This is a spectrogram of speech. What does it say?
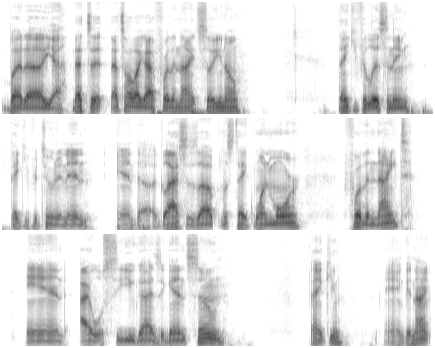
but uh yeah, that's it. That's all I got for the night. So, you know, thank you for listening. Thank you for tuning in. And uh glasses up. Let's take one more for the night. And I will see you guys again soon. Thank you and good night.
